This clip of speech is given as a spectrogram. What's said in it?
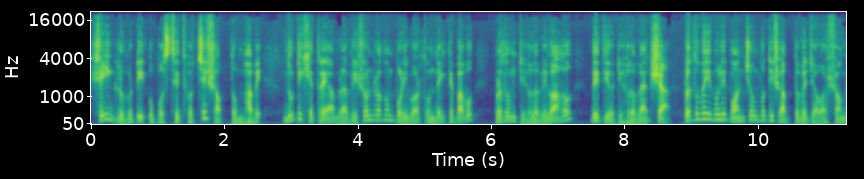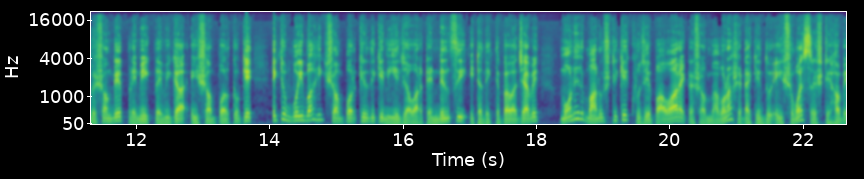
সেই গ্রহটি উপস্থিত হচ্ছে সপ্তমভাবে। দুটি ক্ষেত্রে আমরা ভীষণ রকম পরিবর্তন দেখতে পাব। প্রথমটি হলো বিবাহ, দ্বিতীয়টি হলো ব্যবসা। প্রথমেই বলি, পঞ্চমপতি সপ্তমে যাওয়ার সঙ্গে সঙ্গে প্রেমিক, প্রেমিকা এই সম্পর্ককে একটু বৈবাহিক সম্পর্কের দিকে নিয়ে যাওয়ার টেন্ডেন্সি এটা দেখতে পাওয়া যাবে। মনের মানুষটিকে খুঁজে পাওয়ার একটা সম্ভাবনা সেটা কিন্তু এই সময় সৃষ্টি হবে।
